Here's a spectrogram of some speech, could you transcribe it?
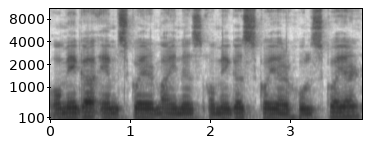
omega m square minus omega square whole square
